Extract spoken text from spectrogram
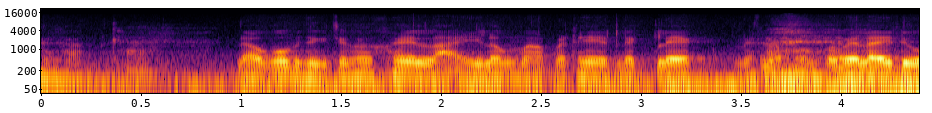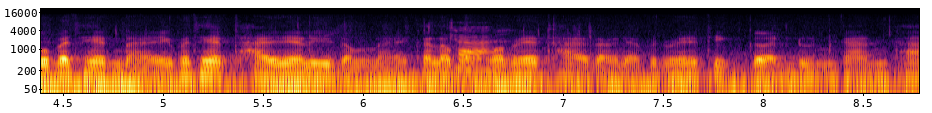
นะครับค่ะแล้วก็มันถึงจะค่อยๆไหลลงมาประเทศเล็กๆนะครับผมก็ไปไล่ดูประเทศไหนประเทศไทยเนี่ยเราอยู่ตรงไหน ก็เราบอกค่ะว่าประเทศไทยเราเนี่ยเป็นประเทศที่เกินดุลการค้า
